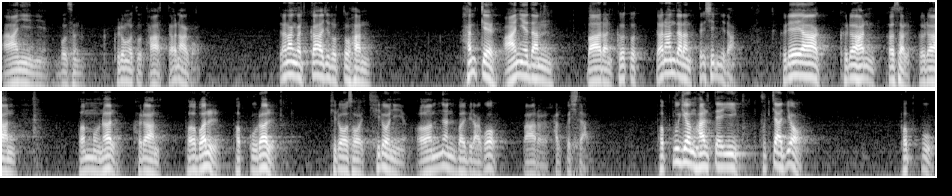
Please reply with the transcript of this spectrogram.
아니니 무슨 그런 것도 다 떠나고 떠난 것까지도 또한 함께 아니다는 말은 그것도 떠난다는 뜻입니다. 그래야 그러한 것을 그러한 법문을 그러한 법을 법구를 비로소 희론이 없는 법이라고 말을 할 것이다. 법구경 할 때 이 구자죠. 법구.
